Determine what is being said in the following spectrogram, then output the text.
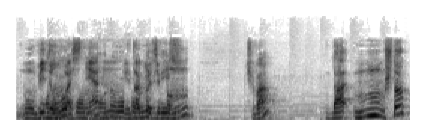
ну, видел его во сне он его и такой типа, весь. «М, чего? Да, м, что?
